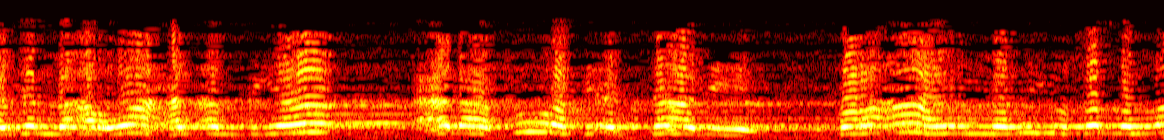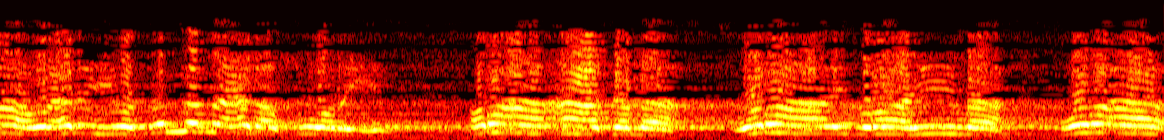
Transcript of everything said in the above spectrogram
وجل أرواح الأنبياء على صورة أجسادهم. فرآهم النبي صلى الله عليه وسلم على صورهم. رأى آدم ورأى إبراهيم ورأى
